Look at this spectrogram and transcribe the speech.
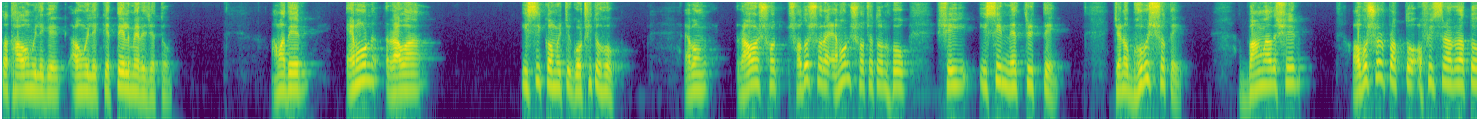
তথা আওয়ামী লীগের, আওয়ামী লীগকে তেল মেরে যেত। আমাদের এমন রাওয়া ইসি কমিটি গঠিত হোক এবং রাওয়ার সদস্যরা এমন সচেতন হোক সেই ইসির নেতৃত্বে যেন ভবিষ্যতে বাংলাদেশের অবসরপ্রাপ্ত অফিসাররা তো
